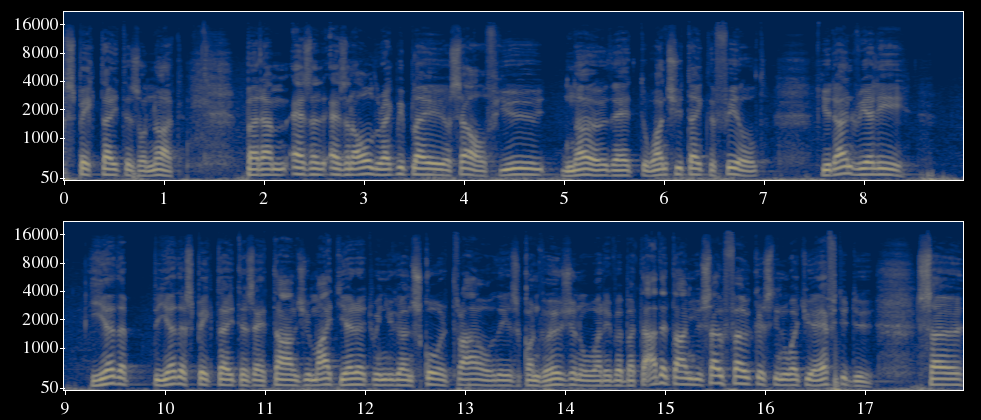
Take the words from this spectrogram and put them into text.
spectators or not. But um, as, a, as an old rugby player yourself, you know that once you take the field, you don't really hear the hear other spectators at times. You might hear it when you go and score a try or there's a conversion or whatever, but the other time you're so focused in what you have to do. So,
